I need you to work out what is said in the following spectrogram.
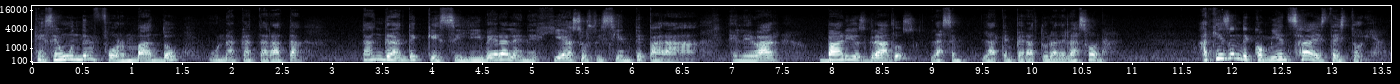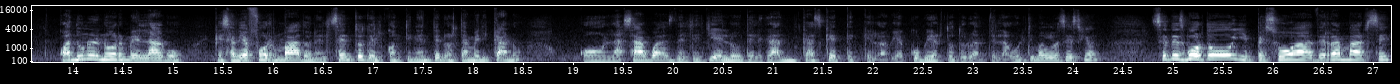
que se hunden formando una catarata tan grande que se libera la energía suficiente para elevar varios grados la, la, temperatura de la zona. Aquí es donde comienza esta historia. Cuando un enorme lago que se había formado en el centro del continente norteamericano, con las aguas del hielo del gran casquete que lo había cubierto durante la última glaciación, se desbordó y empezó a derramarse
